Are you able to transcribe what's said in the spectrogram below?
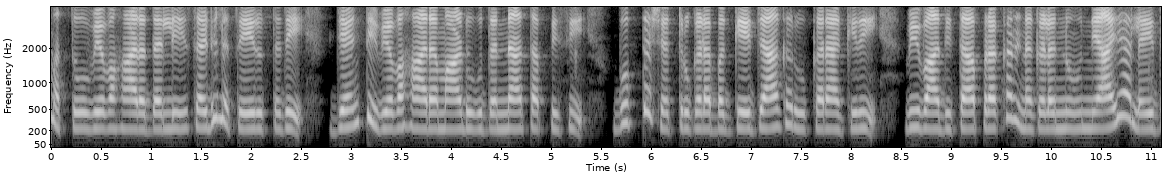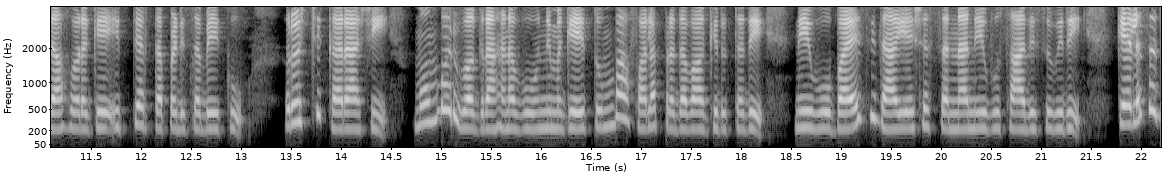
ಮತ್ತು ವ್ಯವಹಾರದಲ್ಲಿ ಸಡಿಲತೆ ಇರುತ್ತದೆ. ಜಂಟಿ ವ್ಯವಹಾರ ಮಾಡುವುದನ್ನು ತಪ್ಪಿಸಿ ಗುಪ್ತ ಶತ್ರುಗಳ ಬಗ್ಗೆ ಜಾಗರೂಕರಾಗಿರಿ. ವಿವಾದಿತ ಪ್ರಕರಣಗಳನ್ನು ನ್ಯಾಯಾಲಯದ ಹೊರಗೆ ಇತ್ಯರ್ಥಪಡಿಸಬೇಕು. ವೃಶ್ಚಿಕ ರಾಶಿ. ಮುಂಬರುವ ಗ್ರಹಣವು ನಿಮಗೆ ತುಂಬ ಫಲಪ್ರದವಾಗಿರುತ್ತದೆ. ನೀವು ಬಯಸಿದ ಯಶಸ್ಸನ್ನು ನೀವು ಸಾಧಿಸುವಿರಿ. ಕೆಲಸದ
